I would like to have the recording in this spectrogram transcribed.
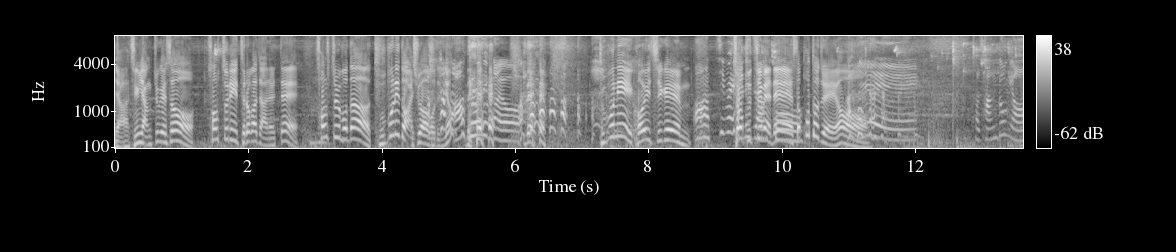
야, 지금 양쪽에서 선수들이 들어가지 않을 때 선수들보다 두 분이 더 아쉬워하거든요. 아, 그러니까요. 네. 두 분이 거의 지금 아, 저 두 팀의 네. 서포터즈예요. 네. 자 장동영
